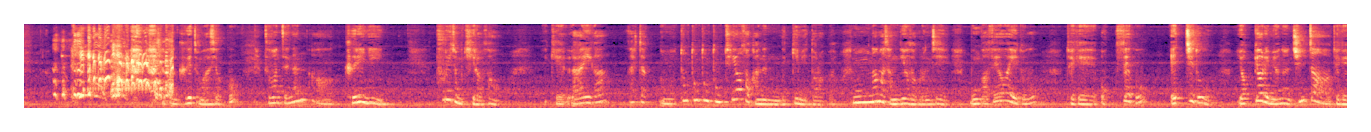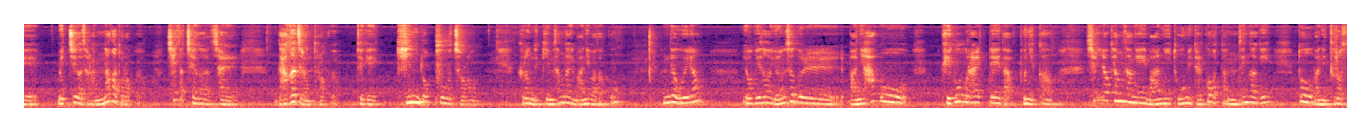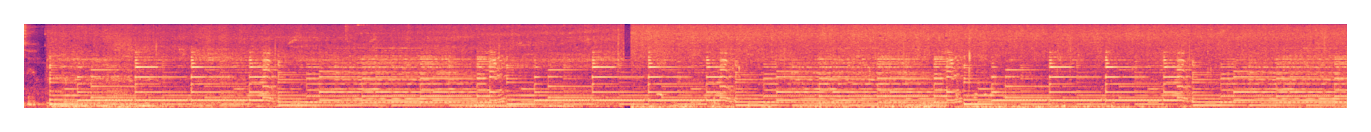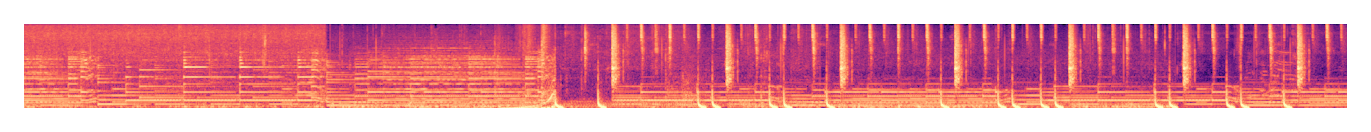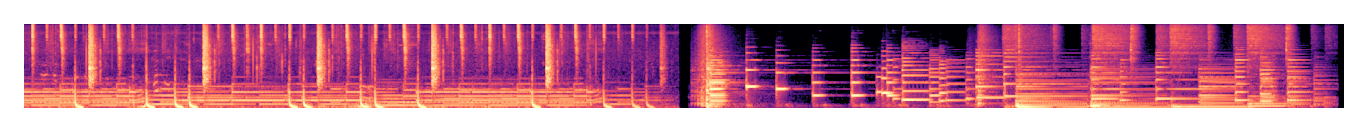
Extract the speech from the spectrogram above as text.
약간 그게 좀 아쉬웠고 두 번째는 어, 그린이 풀이 좀 길어서 이렇게 라이가 살짝 너무 통통통통 튀어서 가는 느낌이 있더라고요. 동남아 잔디여서 그런지 뭔가 페어웨이도 되게 억세고 엣지도 역결이면은 진짜 되게 웨지가 잘 안 나가더라고요. 채 자체가 잘 나가질 않더라고요. 되게 긴 러프처럼 그런 느낌 상당히 많이 받았고 근데 오히려 여기서 연습을 많이 하고 귀국을 할 때다 보니까 실력 향상에 많이 도움이 될 것 같다는 생각이 또 많이 들었어요.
